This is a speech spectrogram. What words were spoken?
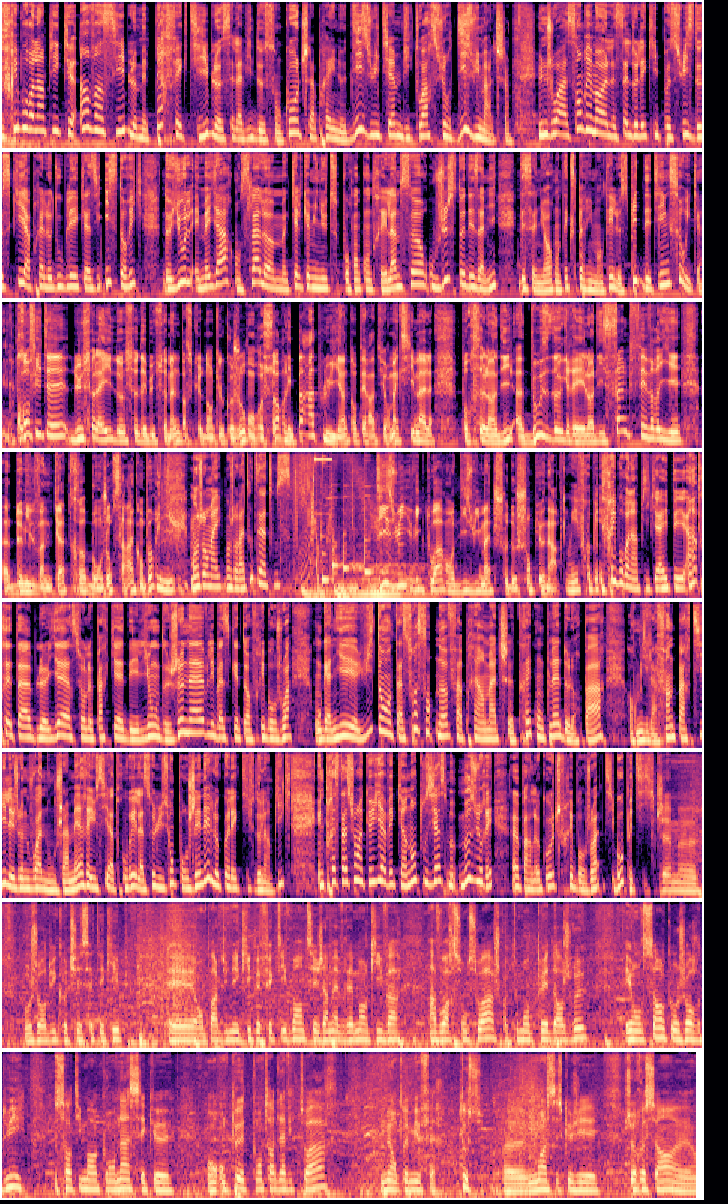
Fribourg Olympique invincible mais perfectible, c'est l'avis de son coach après une 18e victoire sur 18 matchs. Une joie sans bémol, celle de l'équipe suisse de ski après le doublé quasi historique de Yule et Meillard en slalom. Quelques minutes pour rencontrer l'âme sœur ou juste des amis. Des seniors ont expérimenté le speed dating ce week-end. Profitez du soleil de ce début de semaine parce que dans quelques jours on ressort les parapluies. Hein. température maximale pour ce lundi à 12 degrés. Lundi 5 février 2024. Bonjour Sarah Camporini. Bonjour Mike, bonjour à toutes et à tous. 18 victoires en 18 matchs de championnat. Oui, Fribourg Olympique a été intraitable hier sur le parquet des Lions de Genève. Les basketteurs fribourgeois ont gagné 80 à 69 après un match très complet de leur part. Hormis la fin de partie, les Genevois n'ont jamais réussi à trouver la solution pour gêner le collectif de l'Olympique. Une prestation accueillie avec un enthousiasme mesuré euh, par le coach fribourgeois Thibaut Petit. J'aime euh, aujourd'hui coacher cette équipe et on parle d'une équipe effectivement, on ne sait jamais vraiment qui va avoir son soir. Je crois que tout le monde peut être dangereux. Et on sent qu'aujourd'hui, le sentiment qu'on a, c'est que on, peut être content de la victoire, mais on peut mieux faire. Tous. Euh, moi, c'est ce que j'ai, je ressens. Euh,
